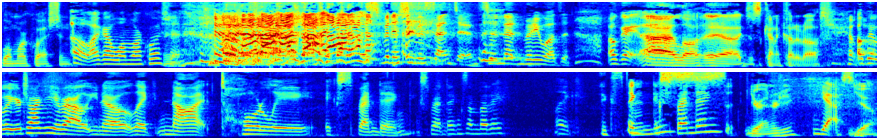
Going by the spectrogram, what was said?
one more question. Oh, I got one more question. Sorry, I, thought, I thought he was finishing the sentence, and then but he wasn't. Okay. um, I lost. Yeah, I just kind of cut it off. Okay, but you're talking about, you know, like not totally expending expending somebody? Like Expending? expending? Your energy. Yes. Yeah.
